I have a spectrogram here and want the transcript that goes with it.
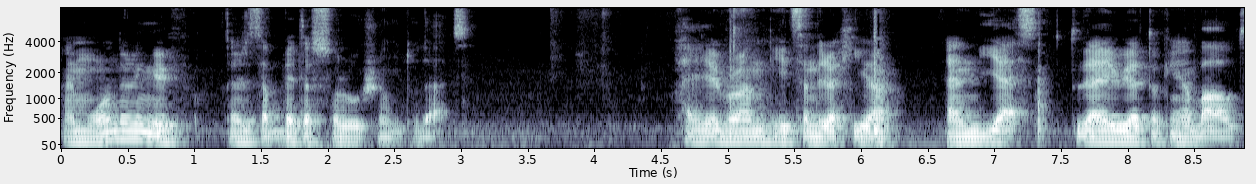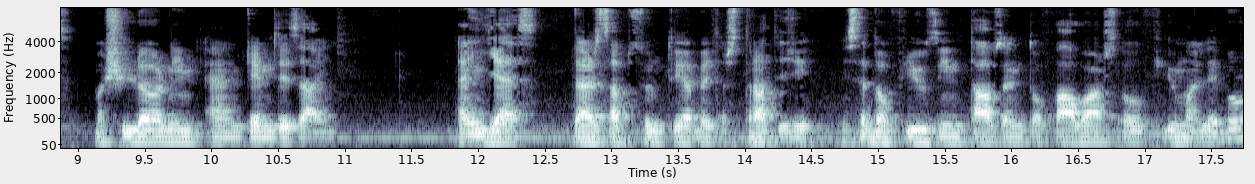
I'm wondering if there is a better solution to that. Hi everyone, it's Andrea here. And yes, today we are talking about machine learning and game design. And yes, there's absolutely a better strategy. Instead of using thousands of hours of human labor,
